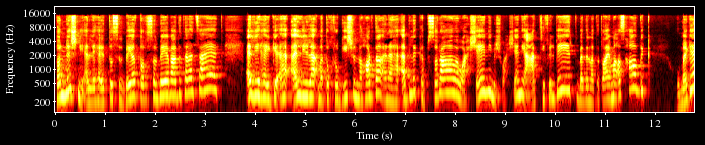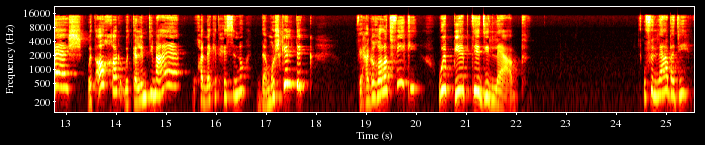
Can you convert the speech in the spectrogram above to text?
طنشني قال لي هيتصل بيا اتصل بيا بعد ثلاث ساعات. قال لي هيجي قال لي لا ما تخرجيش النهارده أنا هقابلك بسرعة وحشاني مش وحشاني قعدتي في البيت بدل ما تطلعي مع أصحابك. وما جاش واتأخر واتكلمتي معاه وخلاكي تحسي إنه ده مشكلتك. في حاجة غلط فيكي. وبيبتدي اللعب. وفي اللعبة دي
